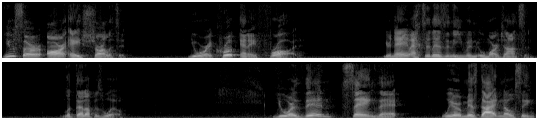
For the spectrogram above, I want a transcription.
You sir are a charlatan. You are a crook and a fraud. Your name actually isn't even umar johnson. Look that up as well you are then saying that we are misdiagnosing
